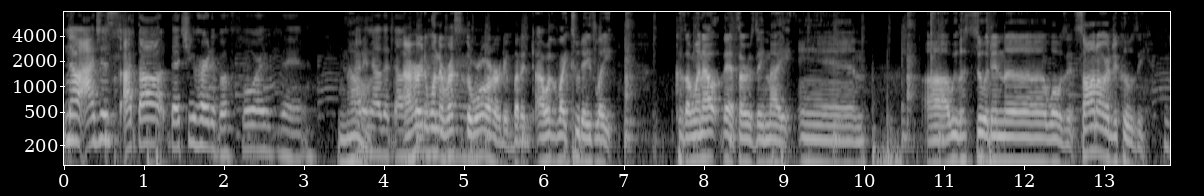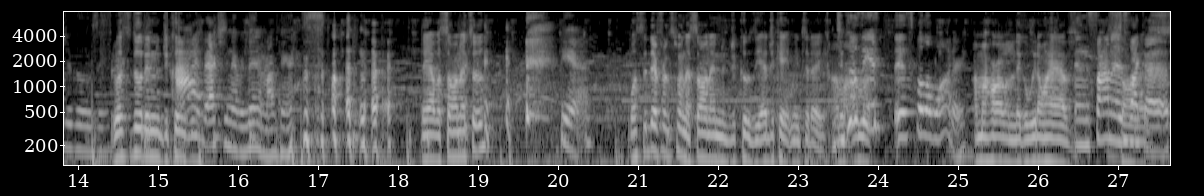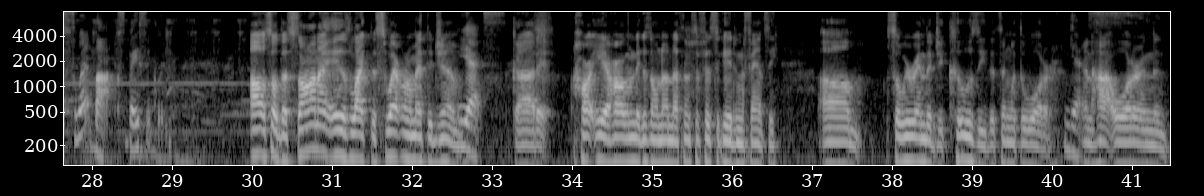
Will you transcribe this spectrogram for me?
No, I just I thought that you heard it before then. No, I didn't know that that was I heard it when the rest of the world heard it, but it, I was like two days late because I went out that Thursday night and uh, we let's do it in the what was it, sauna or jacuzzi? Jacuzzi. Let's do it in the jacuzzi. I've actually never been in my parents' sauna. They have a sauna too. yeah. What's the difference between a sauna and a jacuzzi? Educate me today. I'm, Jacuzzi I'm a, is, is full of water. I'm a Harlem nigga. We don't have. And sauna is like a sweat box, basically. Oh, so the sauna is like the sweat room at the gym. Yes. Got it. Har- yeah, Harlem niggas don't know nothing sophisticated and fancy. Um, so we were in the jacuzzi, the thing with the water, Yes. and the hot water and the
